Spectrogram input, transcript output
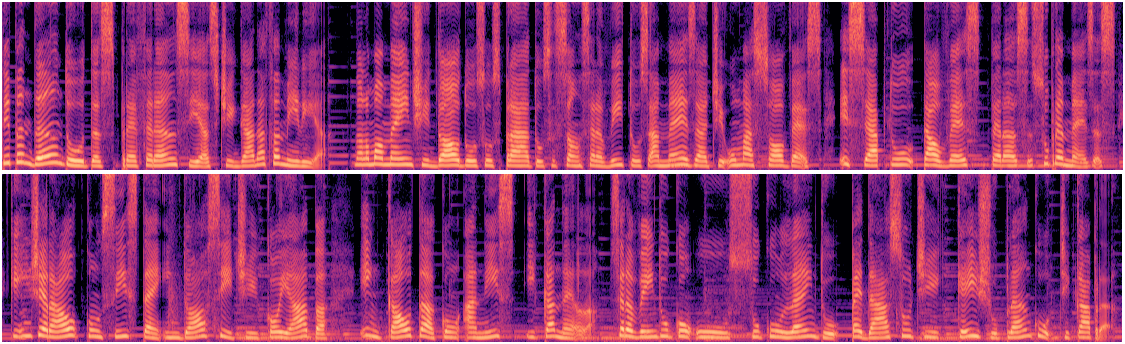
dependendo das preferências de cada família. Normalmente, todos os pratos são servidos à mesa de uma só vez, exceto talvez pelas sobremesas, que em geral consistem em doce de goiaba em calda com anis e canela, servindo com o suculento pedaço de queijo branco de cabra.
